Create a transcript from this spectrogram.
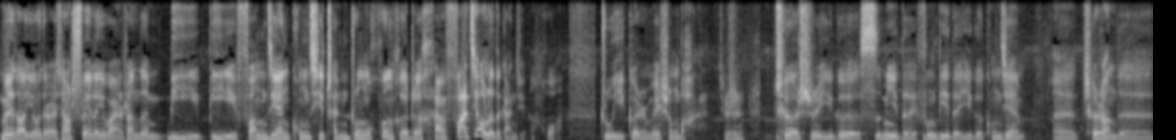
味道有点像睡了一晚上的密闭房间，空气沉重，混合着汗发酵了的感觉。嚯，注意个人卫生吧。就是车是一个私密的、封闭的一个空间，呃，车上的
